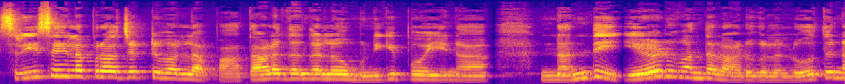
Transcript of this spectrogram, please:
శ్రీశైల ప్రాజెక్టు వల్ల పాతాళగంగలో మునిగిపోయిన నంది ఏడు వందల అడుగుల లోతున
